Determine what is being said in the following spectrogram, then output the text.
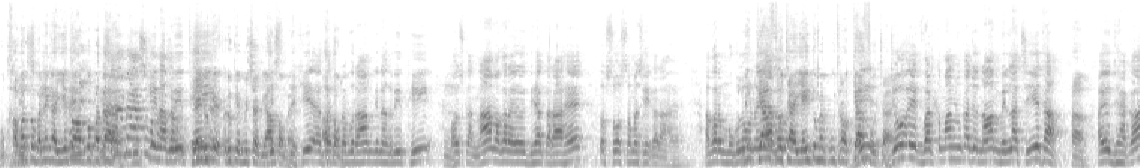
वो खबर तो बनेगा ये तो आपको पता है। मैं जिसकी नगरी थी- रुके रुके मिश्रा जी आता देखिए अगर प्रभु राम की नगरी थी और उसका नाम अगर अयोध्या करा है तो सोच समझ के करा है। अगर मुगलों ने क्या सोचा यही तो मैं पूछ रहा हूँ क्या सोचा जो एक वर्तमान उनका जो नाम मिलना चाहिए था हाँ। अयोध्या का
